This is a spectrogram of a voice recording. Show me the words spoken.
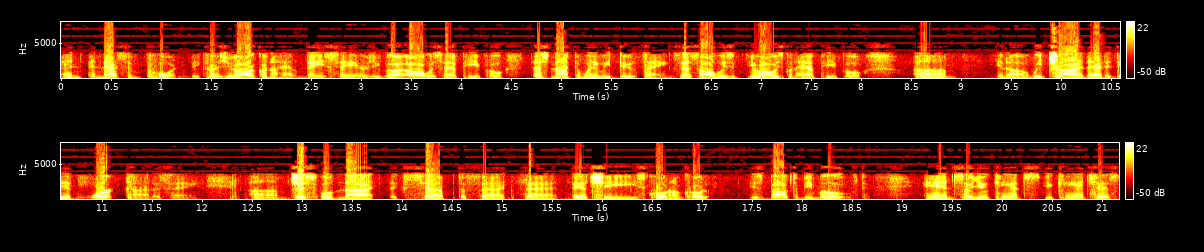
And, and that's important because you are going to have naysayers. You go, always have people. That's not the way we do things. That's always you're always going to have people. Um, you know, we tried that; it didn't work, kind of thing. Um, just will not accept the fact that their cheese, quote unquote, is about to be moved. And so you can't you can't just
